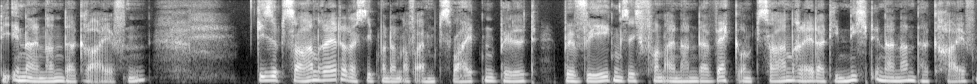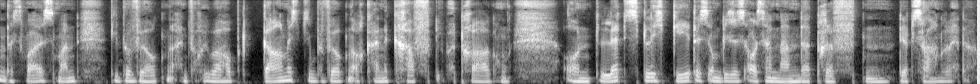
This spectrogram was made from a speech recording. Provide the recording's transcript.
die ineinander greifen, diese Zahnräder, das sieht man dann auf einem zweiten Bild, bewegen sich voneinander weg und Zahnräder, die nicht ineinander greifen, das weiß man, die bewirken einfach überhaupt gar nichts, die bewirken auch keine Kraftübertragung. Und letztlich geht es um dieses Auseinanderdriften der Zahnräder.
